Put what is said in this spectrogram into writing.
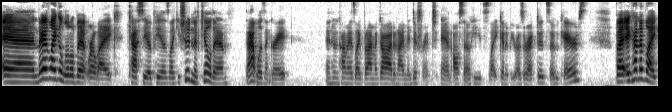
And there's like a little bit where like Casiopea is like, you shouldn't have killed him. That wasn't great. And Hunkame is like, but I'm a god and I'm indifferent. And also he's like gonna be resurrected, so who cares? But it kind of like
